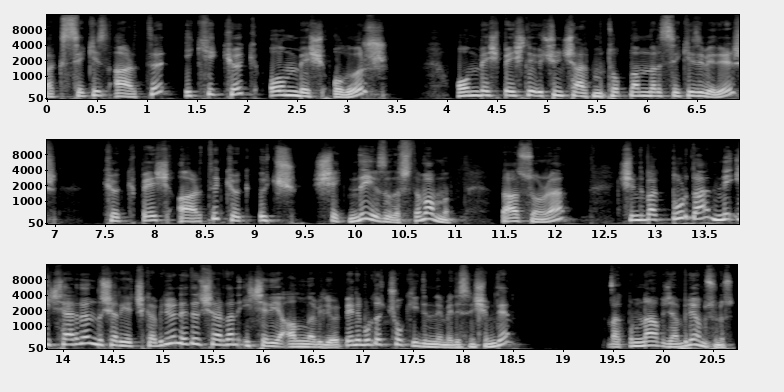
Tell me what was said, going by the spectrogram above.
Bak 8 artı 2 kök 15 olur. 15 5 ile 3'ün çarpımı toplamları 8 verir. Kök 5 artı kök 3 şeklinde yazılır tamam mı? Daha sonra şimdi bak burada ne içeriden dışarıya çıkabiliyor ne de dışarıdan içeriye alınabiliyor. Beni burada çok iyi dinlemelisin şimdi. Bak bunu ne yapacağım biliyor musunuz?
